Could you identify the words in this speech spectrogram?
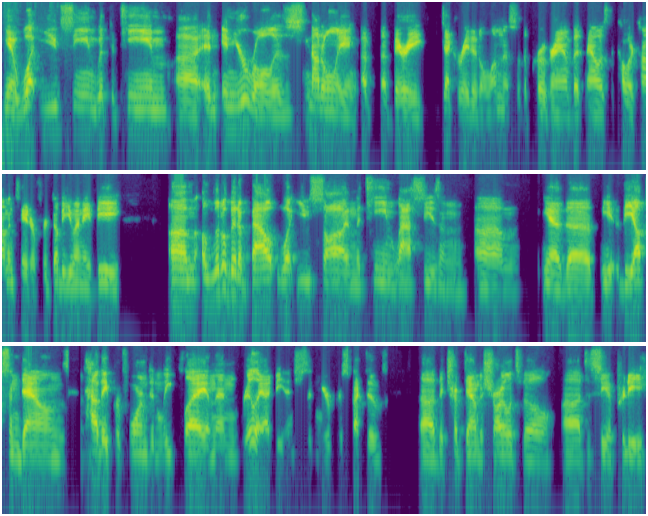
you know, what you've seen with the team, uh, and in your role as not only a, a, very decorated alumnus of the program, but now as the color commentator for WNAV. Um, a little bit about what you saw in the team last season. Um, yeah, the the ups and downs, how they performed in league play, and then really, I'd be interested in your perspective. Uh, the trip down to Charlottesville uh, to see a pretty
